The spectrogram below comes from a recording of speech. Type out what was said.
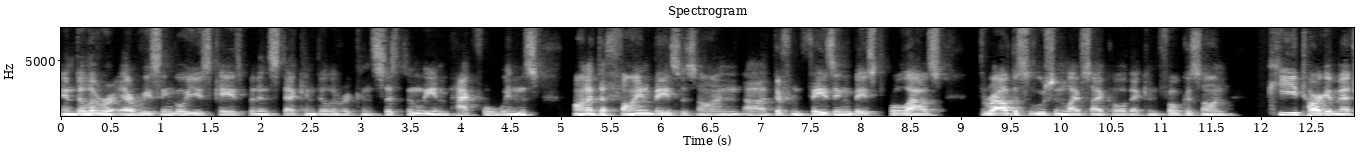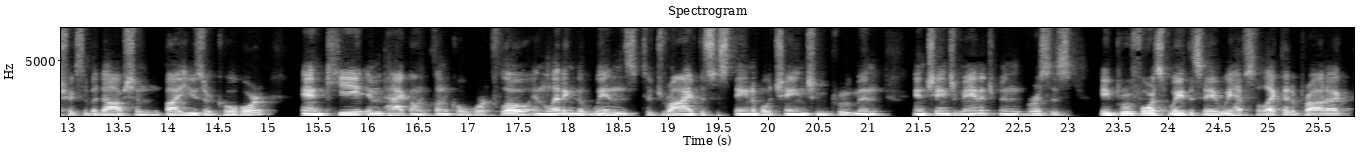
and deliver every single use case, but instead can deliver consistently impactful wins on a defined basis on uh, different phasing based rollouts throughout the solution lifecycle that can focus on key target metrics of adoption by user cohort and key impact on clinical workflow and letting the wins to drive the sustainable change improvement and change management versus a brute force way to say we have selected a product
